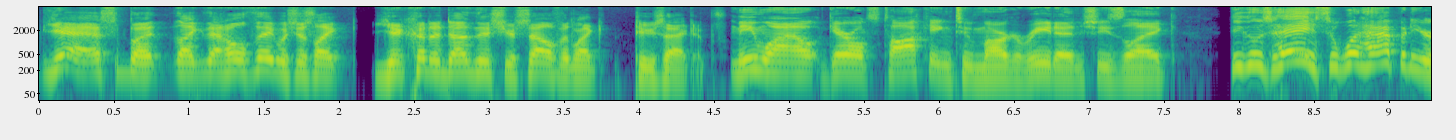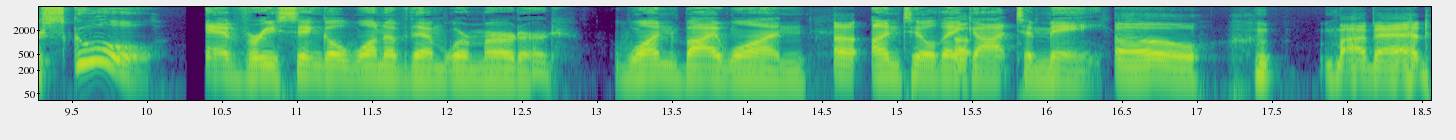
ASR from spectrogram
yes, but like that whole thing was just like you could have done this yourself in like two seconds. Meanwhile, Geralt's talking to Margarita and she's like, he goes, Hey, so what happened to your school? Every single one of them were murdered, one by one, Uh, until they got to me. Oh, my bad.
